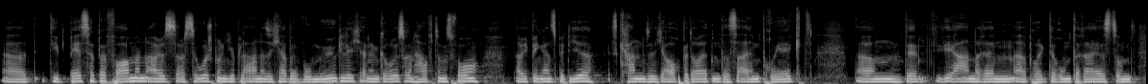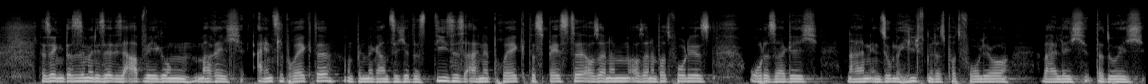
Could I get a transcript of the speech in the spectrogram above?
die besser performen als, als der ursprüngliche Plan. Also ich habe womöglich einen größeren Haftungsfonds, aber ich bin ganz bei dir. Es kann natürlich auch bedeuten, dass ein Projekt ähm, die, die, anderen äh, Projekte runterreißt. Und deswegen, das ist immer diese, diese Abwägung, mache ich Einzelprojekte und bin mir ganz sicher, dass dieses eine Projekt das Beste aus einem, aus einem Portfolio ist. Oder sage ich, nein, in Summe hilft mir das Portfolio, weil ich dadurch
